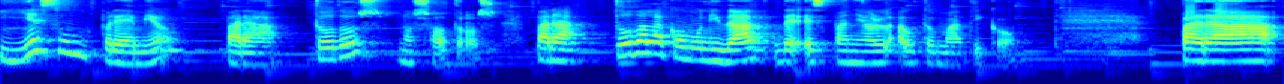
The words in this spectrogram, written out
y es un premio para todos nosotros, para toda la comunidad de español automático para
